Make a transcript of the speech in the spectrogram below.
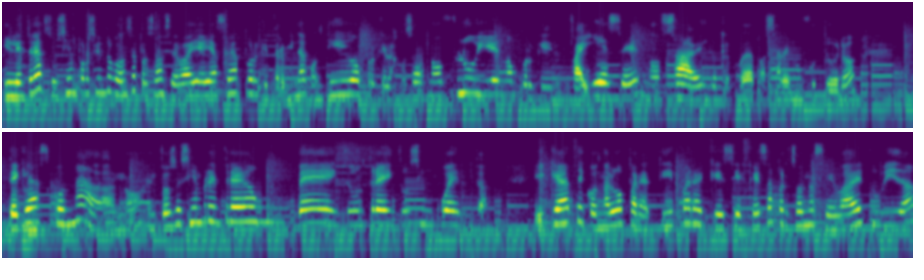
y le entregas tu 100% con esa persona se vaya, ya sea porque termina contigo, porque las cosas no fluyen o porque fallece, no sabes lo que pueda pasar en un futuro, te quedas con nada, ¿no? Entonces siempre entrega un 20, un 30, un 50 y quédate con algo para ti para que si es que esa persona se va de tu vida,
